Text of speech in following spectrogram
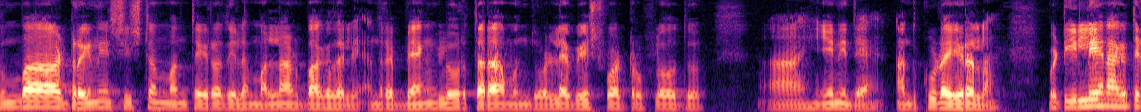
ತುಂಬ ಡ್ರೈನೇಜ್ ಸಿಸ್ಟಮ್ ಅಂತ ಇರೋದಿಲ್ಲ ಮಲೆನಾಡು ಭಾಗದಲ್ಲಿ. ಅಂದ್ರೆ ಬೆಂಗಳೂರು ತರ ಒಂದು ಒಳ್ಳೆ ವೇಸ್ಟ್ ವಾಟರ್ ಫ್ಲೋದು ಏನಿದೆ, ಅದು ಕೂಡ ಇರಲ್ಲ. ಬಟ್ ಇಲ್ಲಿ ಏನಾಗುತ್ತೆ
